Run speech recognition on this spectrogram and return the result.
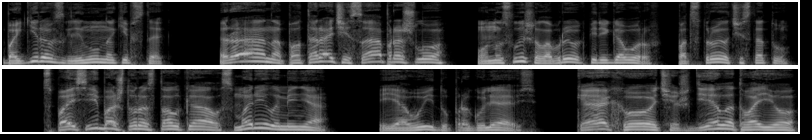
Багиров взглянул на кипстек. Рано, полтора часа прошло. Он услышал обрывок переговоров, подстроил чистоту. «Спасибо, что растолкал, сморила меня». «Я выйду, прогуляюсь». «Как хочешь, дело твое.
